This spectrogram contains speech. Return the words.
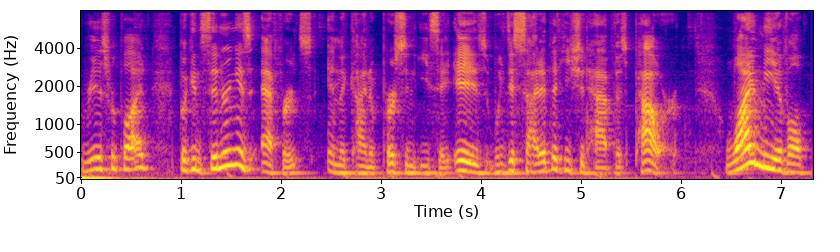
Rias replied. But considering his efforts and the kind of person Issei is, we decided that he should have this power. Why me of all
